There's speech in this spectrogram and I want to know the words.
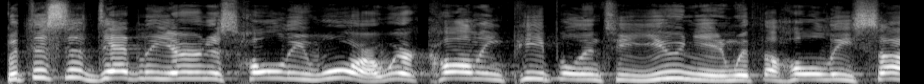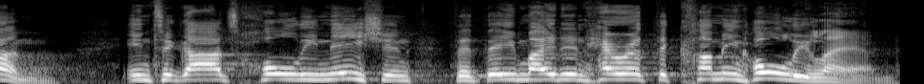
But this is a deadly, earnest, holy war. We're calling people into union with the Holy Son into God's holy nation that they might inherit the coming Holy Land.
